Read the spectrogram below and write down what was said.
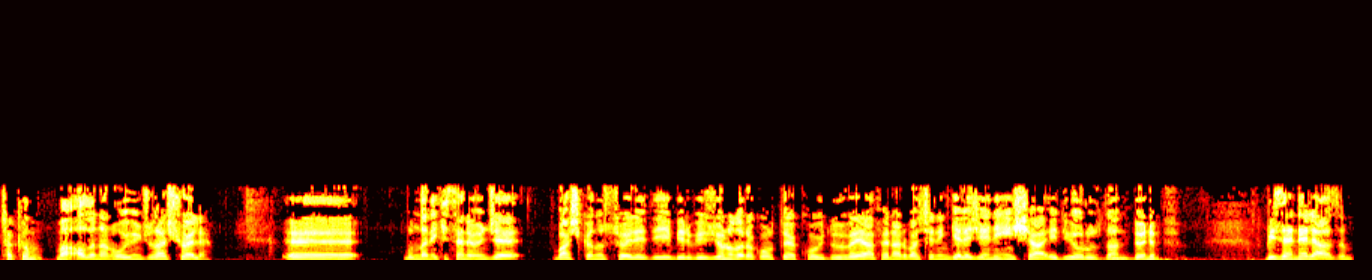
takıma alınan oyuncular şöyle. E, bundan iki sene önce başkanın söylediği bir vizyon olarak ortaya koyduğu veya Fenerbahçe'nin geleceğini inşa ediyoruzdan dönüp bize ne lazım?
